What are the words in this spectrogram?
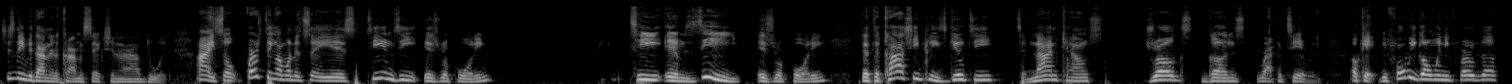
just leave it down in the comment section and I'll do it. All right, so first thing I want to say is TMZ is reporting TMZ is reporting that Tekashi pleads guilty to nine counts drugs, guns, racketeering. Okay, before we go any further,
